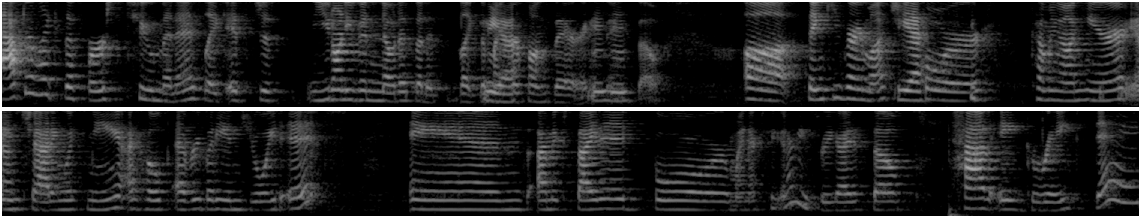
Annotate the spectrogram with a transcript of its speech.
after like the first two minutes like it's just you don't even notice that it's like the Yeah. microphone's there or anything Mhm. so uh thank you very much Yes. for coming on here and chatting with me I hope everybody enjoyed it and I'm excited for my next few interviews for you guys so have a great day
